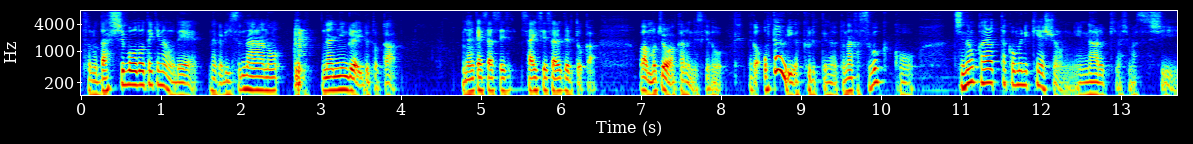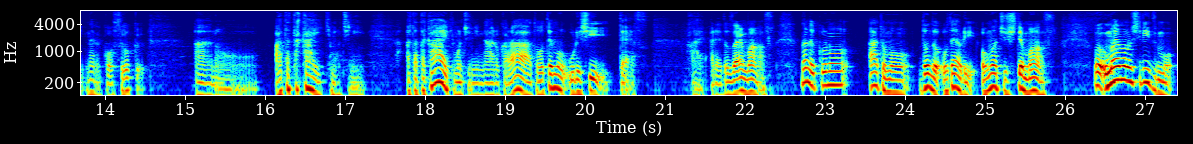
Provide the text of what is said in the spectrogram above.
そのダッシュボード的なので、なんかリスナーの 何人ぐらいいるとか、何回再生されてるとか、はもちろんわかるんですけど、なんかお便りが来るってなると、なんかすごくこう、血の通ったコミュニケーションになる気がしますし、なんかこうすごく、あの、温かい気持ちに、温かい気持ちになるから、とても嬉しいです。はい、ありがとうございます。なので、この後もうどんどんお便りお待ちしてます。うまいものシリーズも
